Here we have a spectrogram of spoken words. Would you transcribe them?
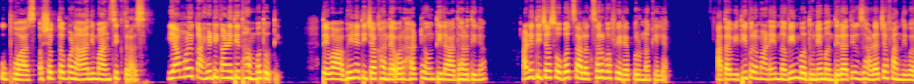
उपवास अशक्तपणा आणि मानसिक त्रास यामुळे काही ठिकाणी ती थांबत होती. तेव्हा अभिने तिच्या खांद्यावर हात ठेवून तिला आधार दिला आणि तिच्यासोबत चालत सर्व फेऱ्या पूर्ण केल्या. आता विधीप्रमाणे नवीन वधूने मंदिरातील झाडाच्या फांदीवर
